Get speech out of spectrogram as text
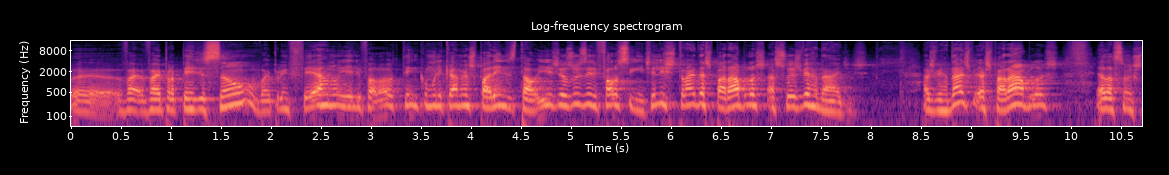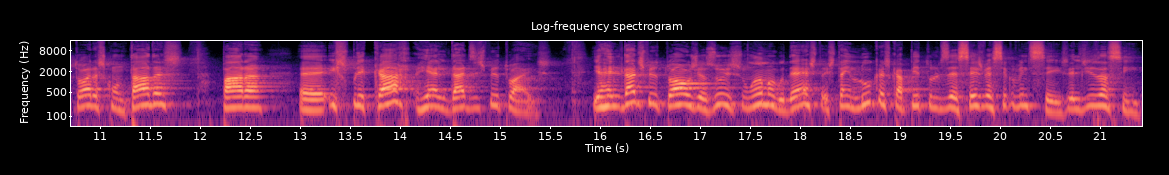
é, vai, vai a perdição, vai para o inferno, e ele fala, oh, eu tenho que comunicar meus parentes e tal. E Jesus ele fala o seguinte, ele extrai das parábolas as suas verdades. As verdades, as parábolas, elas são histórias contadas para é, explicar realidades espirituais. E a realidade espiritual, Jesus, um âmago desta, está em Lucas capítulo 16, versículo 26. Ele diz assim:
